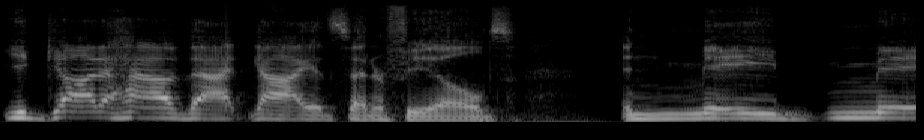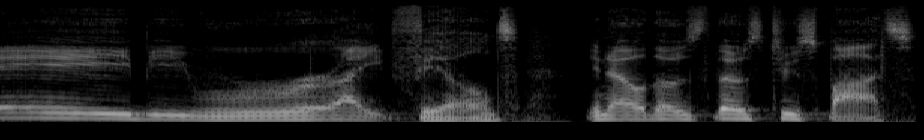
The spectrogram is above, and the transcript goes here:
You got to have that guy in center field, and maybe maybe right field. You know those those two spots.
